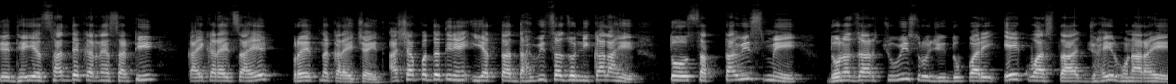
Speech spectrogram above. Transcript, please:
ते ध्येय साध्य करण्यासाठी काय करायचं आहे प्रयत्न करायचे आहेत. अशा पद्धतीने इयत्ता दहावीचा जो निकाल आहे तो सत्तावीस मे दोन हजार चोवीस रोजी दुपारी एक वाजता जाहीर होणार आहे.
